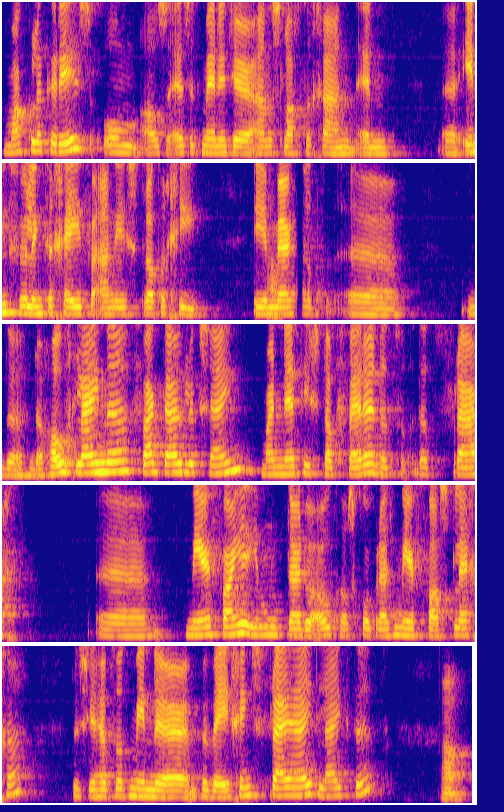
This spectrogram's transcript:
makkelijker is om als asset manager aan de slag te gaan en uh, invulling te geven aan die strategie. En je merkt dat uh, de, de hoofdlijnen vaak duidelijk zijn, maar net die stap verder, dat, dat vraagt uh, meer van je. Je moet daardoor ook als corporatie meer vastleggen. Dus je hebt wat minder bewegingsvrijheid, lijkt het. Ja.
